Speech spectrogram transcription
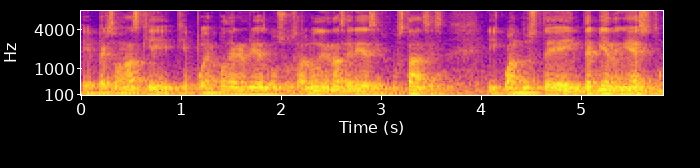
eh, personas que, que, pueden poner en riesgo su salud y una serie de circunstancias. Y cuando usted interviene en esto,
